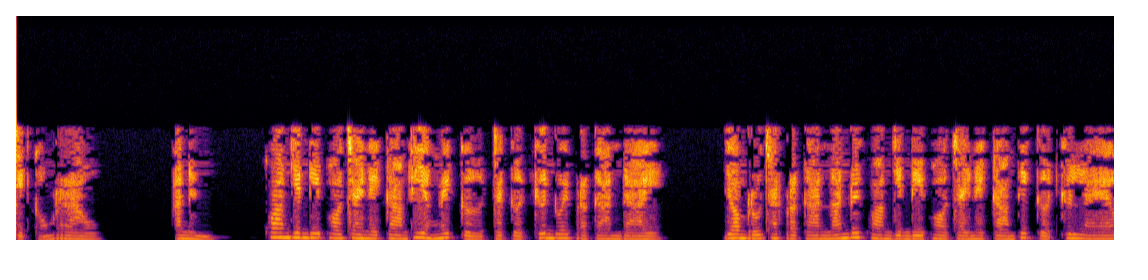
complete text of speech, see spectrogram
จิตของเรา อันหนึ่ง ความยินดีพอใจในกามที่ยังไม่เกิดจะเกิดขึ้นด้วยประการใด ย่อมรู้ชัดประการนั้นด้วยความยินดีพอใจในกามที่เกิดขึ้นแล้ว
